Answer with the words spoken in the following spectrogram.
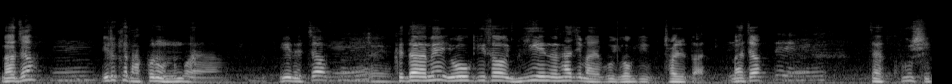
맞아? 네. 이렇게 바꿔 놓는 거야. 이해됐죠? 네. 그 다음에 여기서 위에는 하지 말고 여기 절반. 맞아? 네. 자, 90도.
